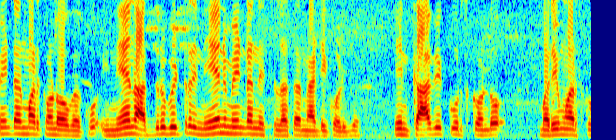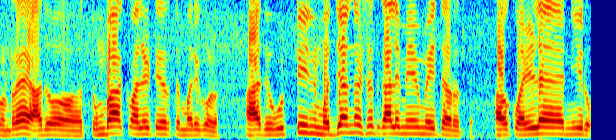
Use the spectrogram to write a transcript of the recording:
ಮೇಂಟೈನ್ ಮಾಡ್ಕೊಂಡು ಹೋಗ್ಬೇಕು. ಇನ್ನೇನು ಅದ್ರ ಬಿಟ್ಟರೆ ಇನ್ನೇನು ಮೇಂಟೆನೆನ್ಸ್ ಇಲ್ಲ ಸರ್ ನಾಟಿ ಕೋಳಿಗೆ. ಇನ್ನು ಕಾವಿ ಕೂರಿಸ್ಕೊಂಡು ಮರಿ ಮಾಡಿಸ್ಕೊಂಡ್ರೆ ಅದು ತುಂಬ ಕ್ವಾಲಿಟಿ ಇರುತ್ತೆ ಮರಿಗಳು. ಅದು ಹುಟ್ಟಿ ಮಧ್ಯಾಹ್ನದಷ್ಟೊತ್ ಗಾಲಿ ಮೇವು ಮೇಯ್ತಾ ಇರುತ್ತೆ. ಅವಕ್ಕೆ ಒಳ್ಳೆ ನೀರು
